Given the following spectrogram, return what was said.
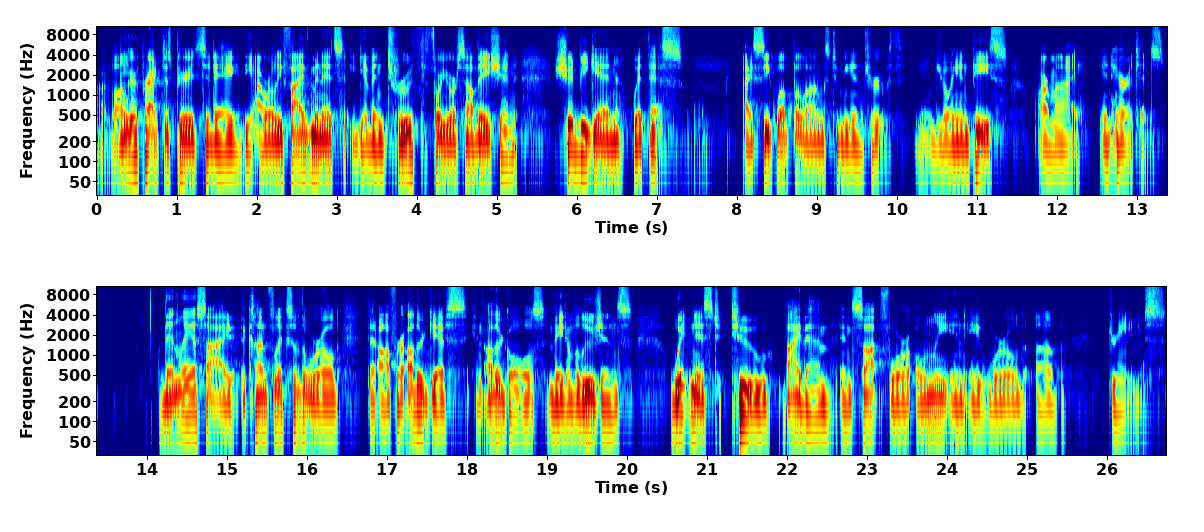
Our longer practice periods today, the hourly five minutes given truth for your salvation, should begin with this I seek what belongs to me in truth, and joy and peace are my inheritance. Then lay aside the conflicts of the world that offer other gifts and other goals made of illusions, witnessed to by them and sought for only in a world of dreams.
